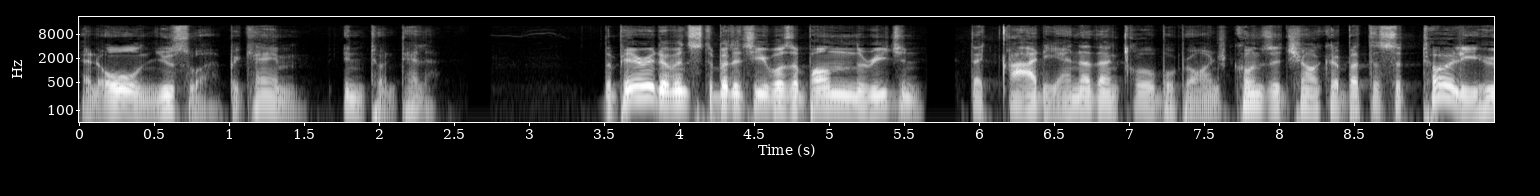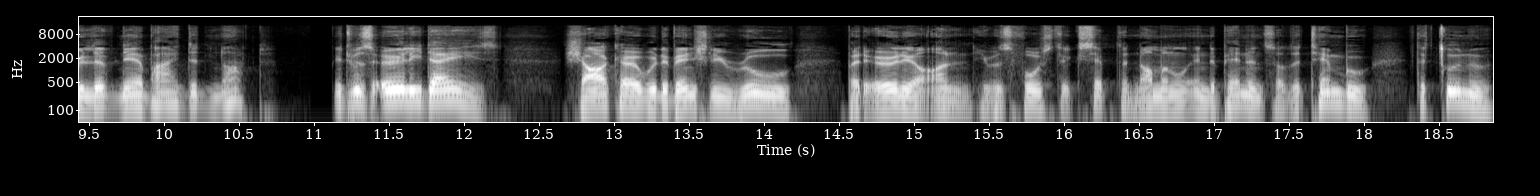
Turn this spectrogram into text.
and all Nyuzwa became Intontela. The period of instability was upon the region. The Qadi and other branch conquered Shaka, but the Sithole who lived nearby did not. It was early days. Shaka would eventually rule, but earlier on he was forced to accept the nominal independence of the Tembu, the Qunu,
